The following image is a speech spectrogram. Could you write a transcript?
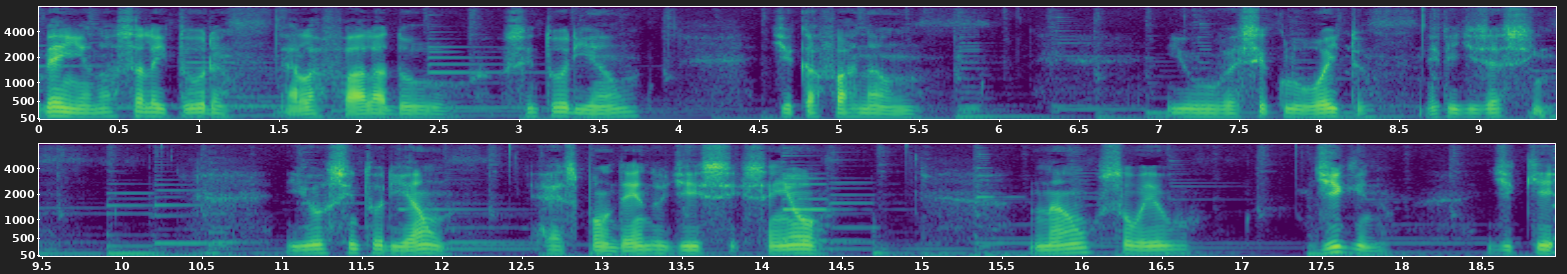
Bem, a nossa leitura ela fala do centurião de Cafarnaum. E o versículo 8 ele diz assim: E o centurião respondendo disse: Senhor, não sou eu digno de que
